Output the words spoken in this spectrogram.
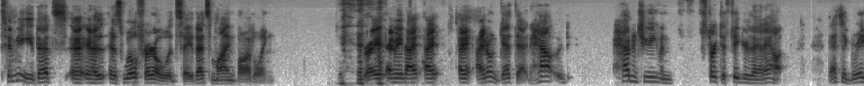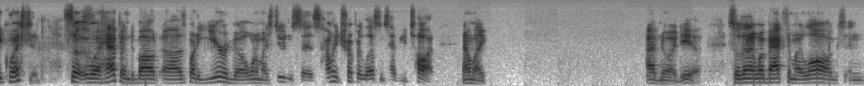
to me that's uh, as Will Ferrell would say that's mind-boggling right? I mean, I, I, I don't get that. How, how did you even start to figure that out? That's a great question. So what happened about uh, about a year ago? One of my students says, "How many trumpet lessons have you taught?" And I'm like, "I have no idea." So then I went back to my logs and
